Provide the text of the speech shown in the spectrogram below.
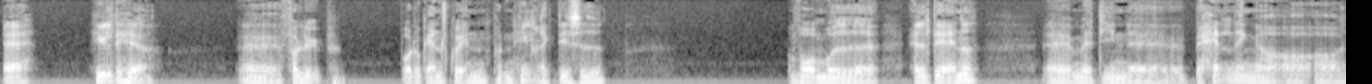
af hele det her øh, forløb, hvor du gerne skulle ende på den helt rigtige side. Hvorimod øh, alt det andet øh, med dine øh, behandlinger og, og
